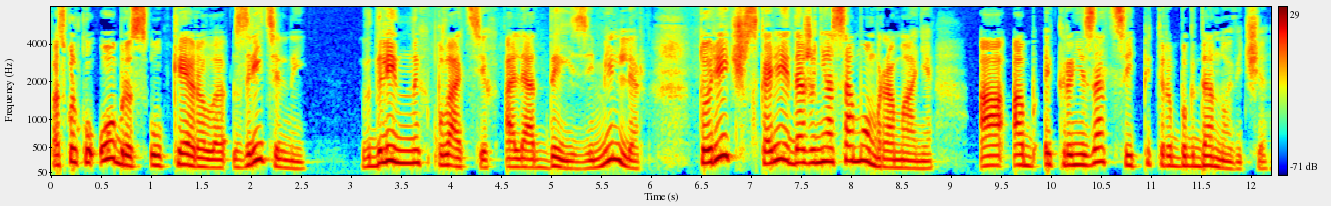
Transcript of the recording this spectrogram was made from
Поскольку образ у Кэрола зрительный, в длинных платьях а-ля Дейзи Миллер, то речь скорее даже не о самом романе, а об экранизации Питера Богдановича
